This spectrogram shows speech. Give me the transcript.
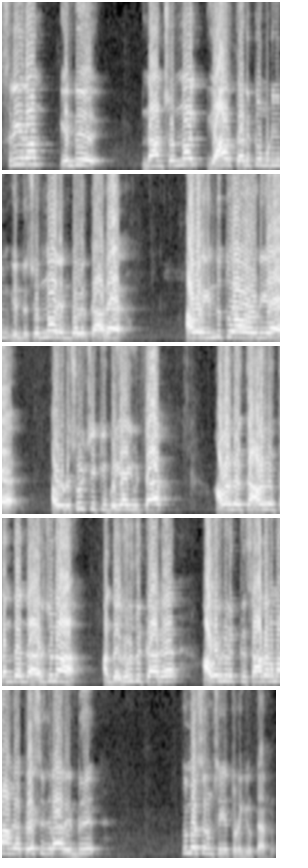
ஸ்ரீராம் என்று நான் சொன்னால் யார் தடுக்க முடியும் என்று சொன்னார் என்பதற்காக அவர் இந்துத்துவாவுடைய அவருடைய சூழ்ச்சிக்கு பலியாகிவிட்டார் அவர்கள் த- அவர்கள் தந்த அந்த அர்ஜுனா அந்த விருதுக்காக அவர்களுக்கு சாதகமாக பேசுகிறார் என்று விமர்சனம் செய்ய தொடங்கிவிட்டார்கள்.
